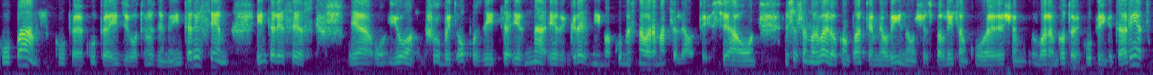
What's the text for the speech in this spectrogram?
kopā, kopē, kopē izdzīvot un uzņēmēju interesēm, interesēs, jā, jo šobrīd opozīcija ir, ne, ir greznība, ko mēs nevaram atceļauties. Jā, un mēs esam ar vairākām partijām jau vīnojušies par lietām, ko ešam varam gotovi kopīgi darīt.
